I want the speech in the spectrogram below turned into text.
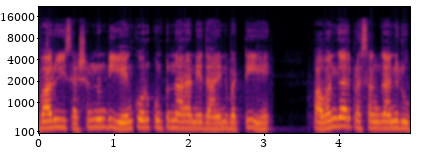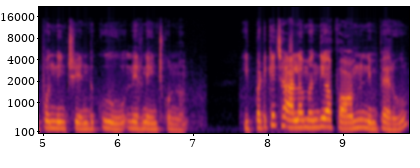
వారు ఈ సెషన్ నుండి ఏం కోరుకుంటున్నారనే దానిని బట్టి పవన్ గారి ప్రసంగాన్ని రూపొందించేందుకు నిర్ణయించుకున్నాం. ఇప్పటికే చాలామంది ఆ ఫామ్ను నింపారు.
